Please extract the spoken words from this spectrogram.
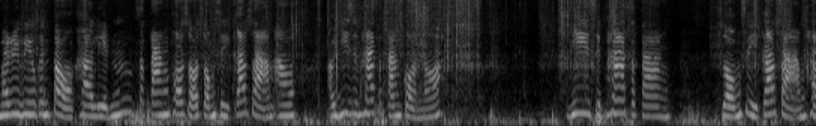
มารีวิวกันต่อค่ะ เหรียญสตางค์พศสองสี่เก้าสามเอา เอายี่สิบห้าสตางค์ก่อนเนาะยี่สิบห้าสตางค์สองสี่เก้าสามค่ะ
